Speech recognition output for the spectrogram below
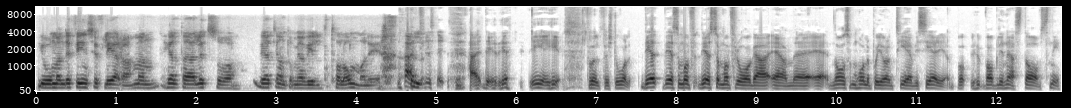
Jo, men det finns ju flera. Men helt ärligt så vet jag inte om jag vill tala om vad det är. Nej, det, det, det är fullt förståeligt. Det, det, är som att, det är som att fråga en, eh, någon som håller på att göra en tv-serie. Vad blir nästa avsnitt?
